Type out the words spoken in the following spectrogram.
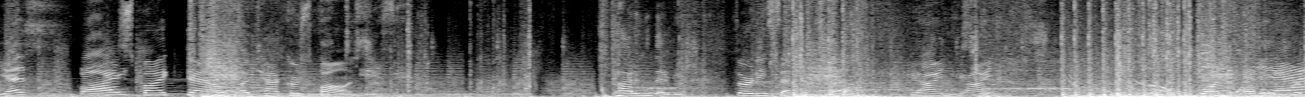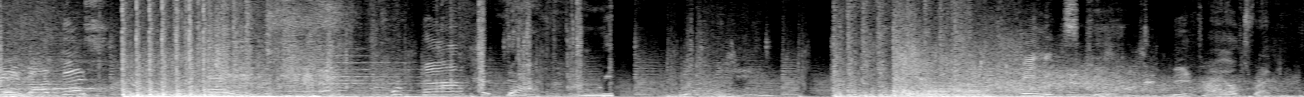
yes, spike. Spike down. Attacker spawns. Cutting their vision. 30 seconds left. Behind, behind. One enemy yeah, remaining. you got this? Hey. Die. Phoenix kill. My ult ready.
